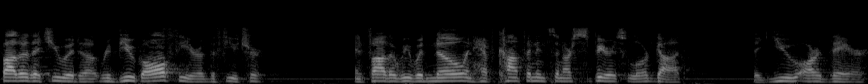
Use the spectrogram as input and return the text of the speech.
Father, that you would uh, rebuke all fear of the future. And Father, we would know and have confidence in our spirits, Lord God, that you are there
